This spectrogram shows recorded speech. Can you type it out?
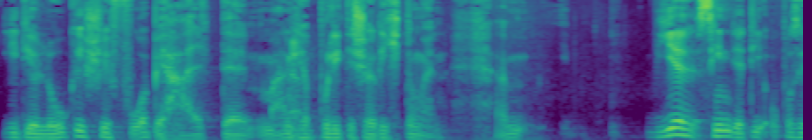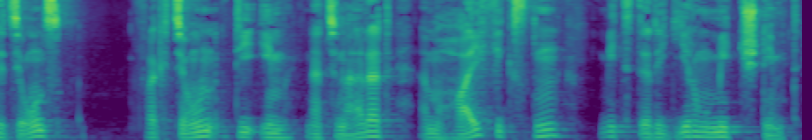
ideologische Vorbehalte mancher ja. politischer Richtungen. Ähm, wir sind ja die Oppositionsfraktion, die im Nationalrat am häufigsten mit der Regierung mitstimmt.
